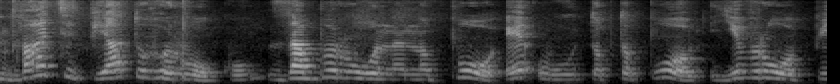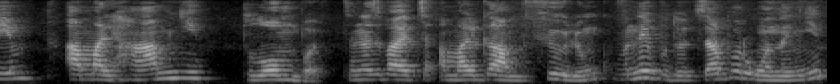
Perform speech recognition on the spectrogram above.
25-го року заборонено по ЕУ, тобто по Європі, амальгамні пломби. Це називається амальгам-фюлюнг. Вони будуть заборонені.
